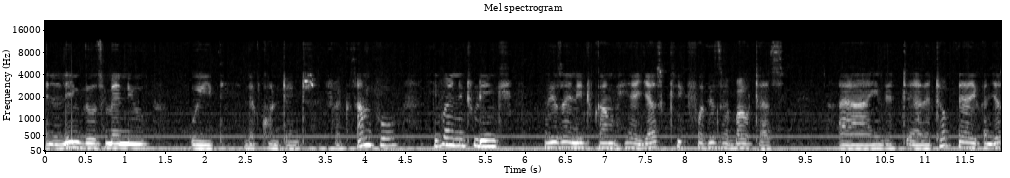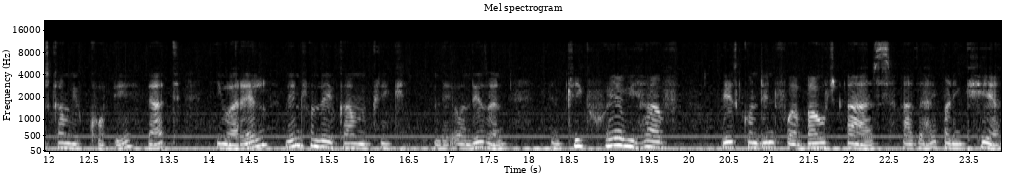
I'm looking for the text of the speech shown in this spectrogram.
and link those menu with the content. For example if I need to link this I need to come here just click for this about us uh, in the, uh, the top there you can just come you copy that URL then from there you come click the, on this one and click where we have this content for about us as a hyperlink here.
